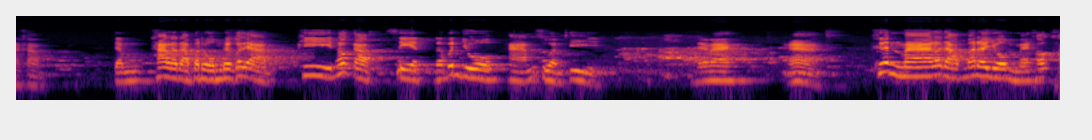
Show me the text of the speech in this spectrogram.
นะครับจะถ้าระดับประถมเธอก็จะอ่าน P เท่ากับเศษ W หารส่วน T ใช่ไหมอ่าขึ้นมาระดับมัธยมไหมเขาค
